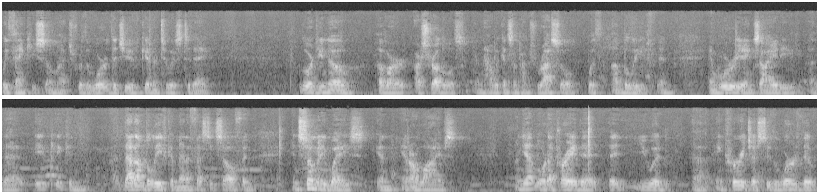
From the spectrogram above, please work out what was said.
we thank you so much for the word that you have given to us today. Lord, you know of our, our struggles and how we can sometimes wrestle with unbelief and, and worry, anxiety, that it, it can that unbelief can manifest itself in, in so many ways in, in our lives. And yet, Lord, I pray that, that you would uh, encourage us through the word that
